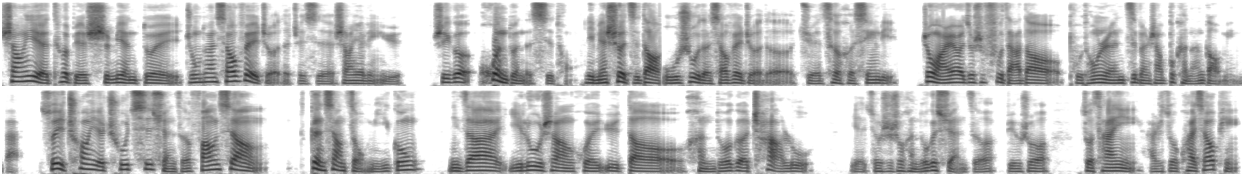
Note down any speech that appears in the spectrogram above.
商业，特别是面对终端消费者的这些商业领域，是一个混沌的系统，里面涉及到无数的消费者的决策和心理。这玩意儿就是复杂到普通人基本上不可能搞明白，所以创业初期选择方向更像走迷宫。你在一路上会遇到很多个岔路，也就是说很多个选择。比如说做餐饮还是做快消品，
